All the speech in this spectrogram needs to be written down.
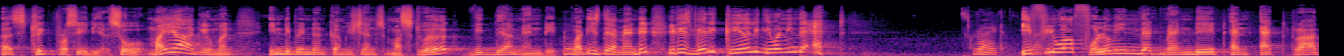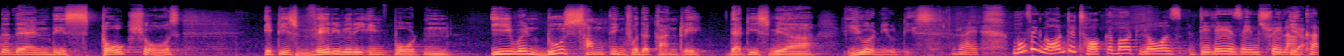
a strict procedure. So my argument, independent commissions must work with their mandate. What is their mandate? It is very clearly given in the Act. Right. If you are following that mandate and act rather than these talk shows, it is very, very important. Even do something for the country. That is where your duties. Right. Moving on to talk about laws delays in Sri Lanka.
